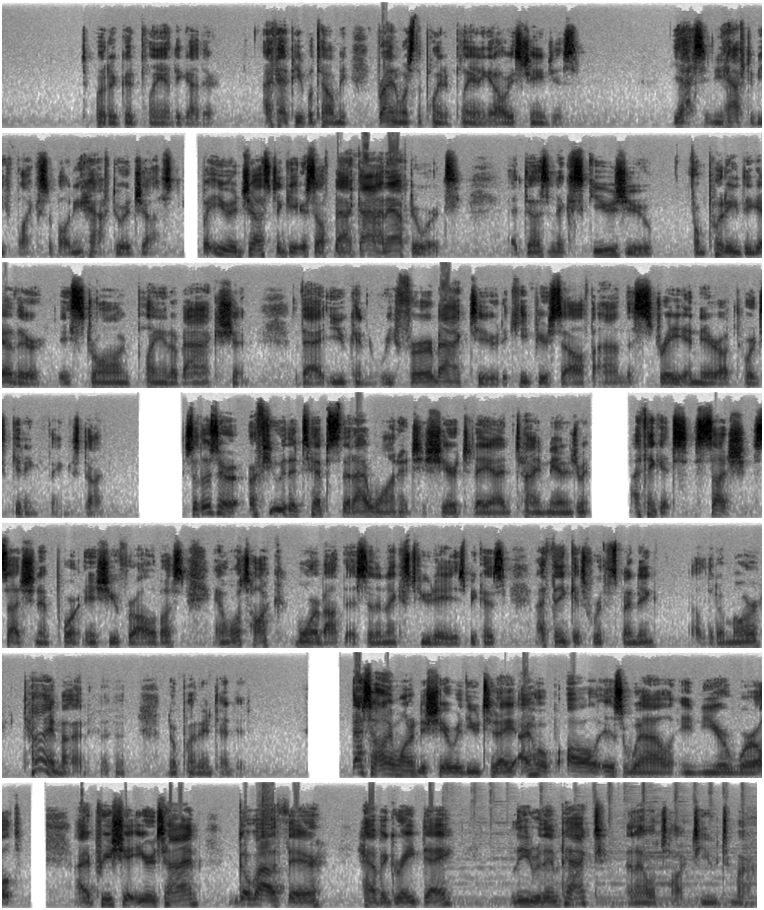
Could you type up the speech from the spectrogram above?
to put a good plan together. I've had people tell me, Brian, what's the point of planning? It always changes. Yes, and you have to be flexible and you have to adjust. But you adjust and get yourself back on afterwards. It doesn't excuse you from putting together a strong plan of action that you can refer back to to keep yourself on the straight and narrow towards getting things done. So, those are a few of the tips that I wanted to share today on time management. I think it's such, such an important issue for all of us, and we'll talk more about this in the next few days because I think it's worth spending a little more time on. no pun intended. That's all I wanted to share with you today. I hope all is well in your world. I appreciate your time. Go out there, have a great day, lead with impact, and I will talk to you tomorrow.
